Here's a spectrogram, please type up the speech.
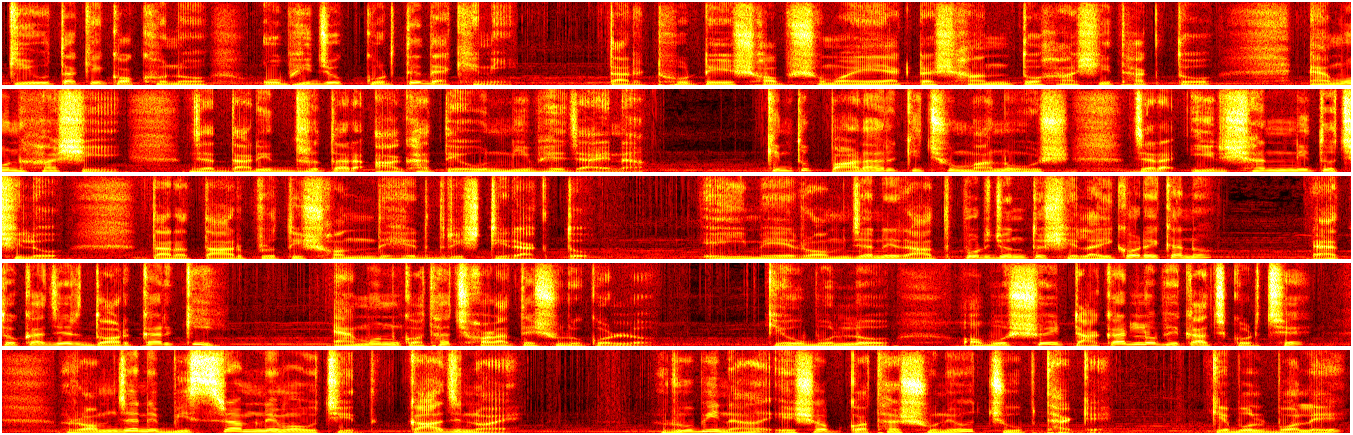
কেউ তাকে কখনো অভিযোগ করতে দেখেনি। তার ঠোঁটে সবসময়ে একটা শান্ত হাসি থাকত, এমন হাসি যা দারিদ্রতার আঘাতেও নিভে যায় না। কিন্তু পাড়ার কিছু মানুষ যারা ঈর্ষান্বিত ছিল, তারা তার প্রতি সন্দেহের দৃষ্টি রাখত। এই মেয়ে রমজানে রাত পর্যন্ত সেলাই করে কেন? এত কাজের দরকার কি? এমন কথা ছড়াতে শুরু করল। কেউ বলল, অবশ্যই টাকার লোভে কাজ করছে। রমজানে বিশ্রাম নেওয়া উচিত, কাজ নয়। রুবিনা এসব কথা শুনেও চুপ থাকে। কেবল বলে,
